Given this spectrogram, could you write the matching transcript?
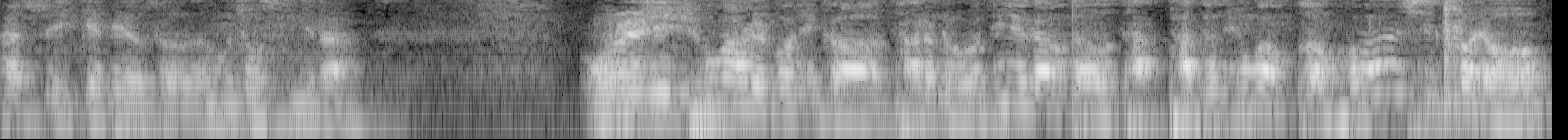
할 수 있게 되어서 너무 좋습니다. 오늘 이 흉화를 보니까 다른 어디에 가서 다- 받은 흉화보다 훨씬 커요.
